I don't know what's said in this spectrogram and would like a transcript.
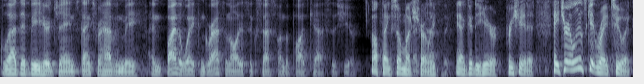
Glad to be here, James. Thanks for having me. And by the way, congrats on all your success on the podcast this year. Oh, thanks so much, Fantastic. Charlie. Yeah, good to hear. Appreciate it. Hey, Charlie, let's get right to it.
